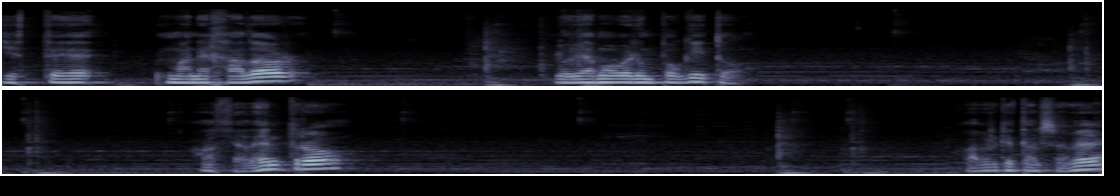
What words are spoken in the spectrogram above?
Y este manejador lo voy a mover un poquito hacia adentro. A ver qué tal se ve.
